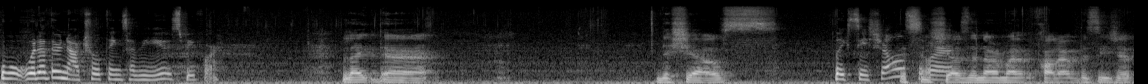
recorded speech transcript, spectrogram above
Wh- what other natural things have you used before? like the the shells, Like the seashells, or seashells, the normal color of the seashell.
